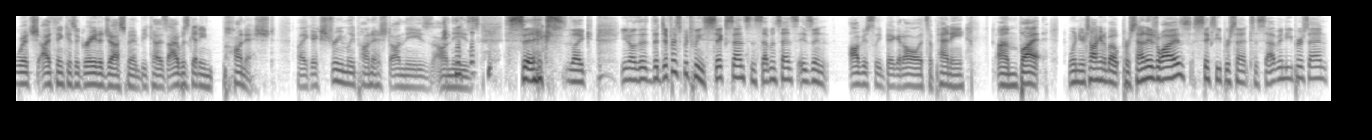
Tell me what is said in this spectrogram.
which I think is a great adjustment because I was getting punished, like extremely punished on these on these six. Like, you know, the the difference between six cents and seven cents isn't obviously big at all. It's a penny. Um, but when you're talking about percentage wise, sixty percent to seventy percent,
